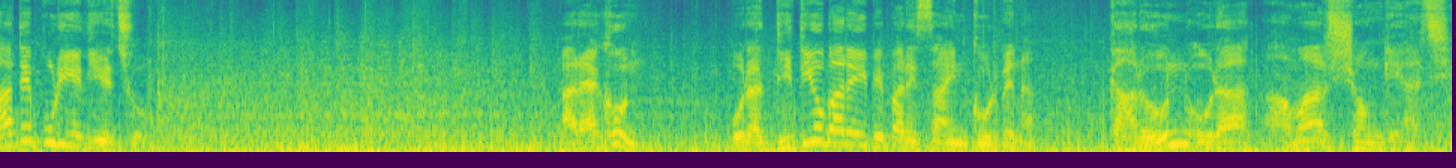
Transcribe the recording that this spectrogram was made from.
হাতে পুড়িয়ে দিয়েছ। আর এখন ওরা দ্বিতীয়বার এই ব্যাপারে সাইন করবে না কারণ ওরা আমার সঙ্গে আছে।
